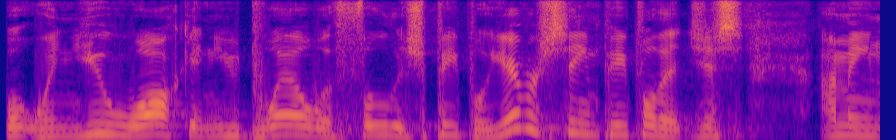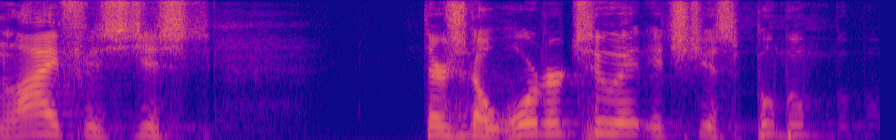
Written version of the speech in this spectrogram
But when you walk and you dwell with foolish people, you ever seen people that just, I mean, life is just, there's no order to it. It's just boom, boom, boom, boom.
